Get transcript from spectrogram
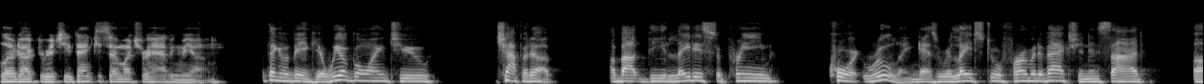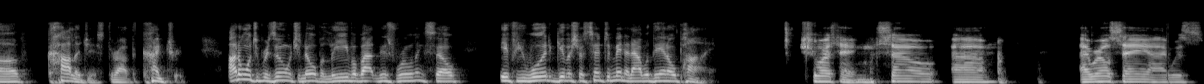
Hello, Dr. Richey. Thank you so much for having me on. Thank you for being here. We are going to chop it up about the latest Supreme Court ruling as it relates to affirmative action inside of colleges throughout the country. I don't want to presume what you know, or believe about this ruling. So if you would give us your sentiment, and I would then opine. Sure thing. So uh, I will say I was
